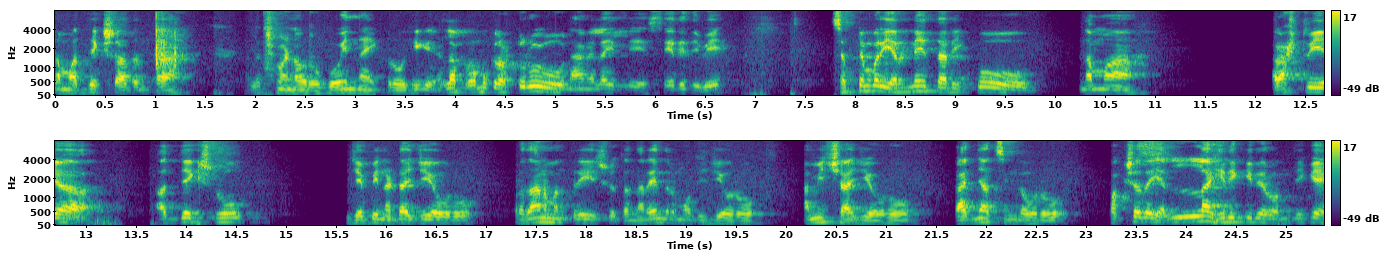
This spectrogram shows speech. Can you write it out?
ನಮ್ಮ ಅಧ್ಯಕ್ಷರಾದಂಥ ಲಕ್ಷ್ಮಣ್ ಅವರು, ಗೋವಿಂದ್ ನಾಯ್ಕರು ಹೀಗೆ ಎಲ್ಲ ಪ್ರಮುಖರು ಅಷ್ಟರೂ ನಾವೆಲ್ಲ ಇಲ್ಲಿ ಸೇರಿದ್ದೀವಿ. ಸೆಪ್ಟೆಂಬರ್ ಎರಡನೇ ತಾರೀಕು ನಮ್ಮ ರಾಷ್ಟ್ರೀಯ ಅಧ್ಯಕ್ಷರು ಜೆ ಪಿ ನಡ್ಡಾಜಿ ಅವರು, ಪ್ರಧಾನಮಂತ್ರಿ ಶ್ರೀಯುತ ನರೇಂದ್ರ ಮೋದಿಜಿಯವರು ಅಮಿತ್ ಶಾಜಿಯವರು ರಾಜನಾಥ್ ಸಿಂಗ್ ಅವರು, ಪಕ್ಷದ ಎಲ್ಲ ಹಿರಿಕಿರಿಯರೊಂದಿಗೆ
